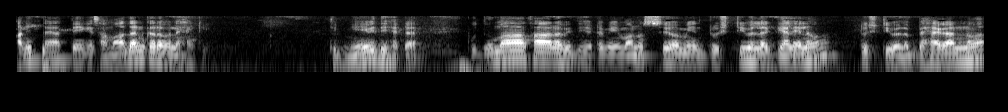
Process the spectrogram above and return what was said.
අනිත් අයත් ඒකේ සමාදන් කරවන හැටි. ඉතින් මේ විදිහට පුදුමාකාර විදිහට මේ මිනිස්සුયો මේ දෘෂ්ටිවල ගැලෙනවා, දෘෂ්ටිවල බැහැ ගන්නවා,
